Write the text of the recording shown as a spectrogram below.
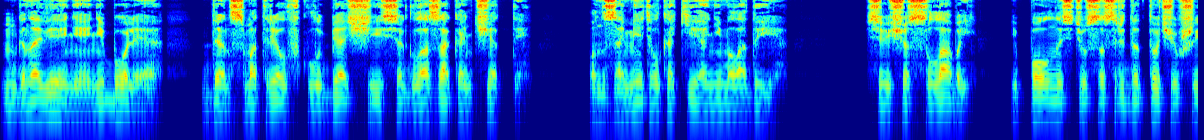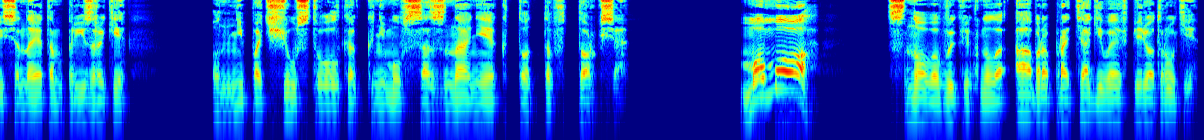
Мгновение, не более, Дэн смотрел в клубящиеся глаза Кончетты. Он заметил, какие они молодые. Все еще слабый и полностью сосредоточившийся на этом призраке — он не почувствовал, как к нему в сознание кто-то вторгся. «Момо!» — снова выкрикнула Абра, протягивая вперед руки.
